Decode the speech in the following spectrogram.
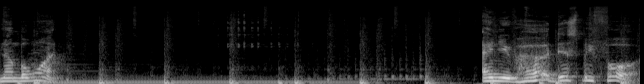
Number one. And you've heard this before.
